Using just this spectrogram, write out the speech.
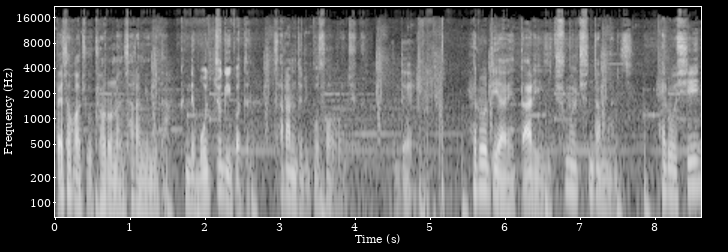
뺏어가지고 결혼한 사람입니다. 근데 못 죽이거든. 사람들이 무서워가지고. 근데 헤로디아의 딸이 춤을 춘단 말이지. 헤롯이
